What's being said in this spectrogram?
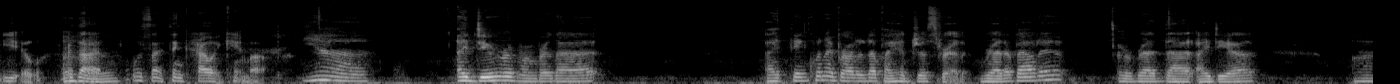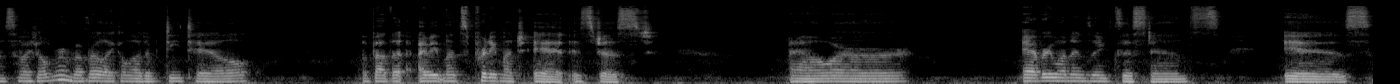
you? Or Uh-huh. that was I think how it came up. Yeah. I do remember that. I think when I brought it up, I had just read read about it or read that idea, uh, so I don't remember like a lot of detail about that. I mean, that's pretty much it. It's just our everyone in existence is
